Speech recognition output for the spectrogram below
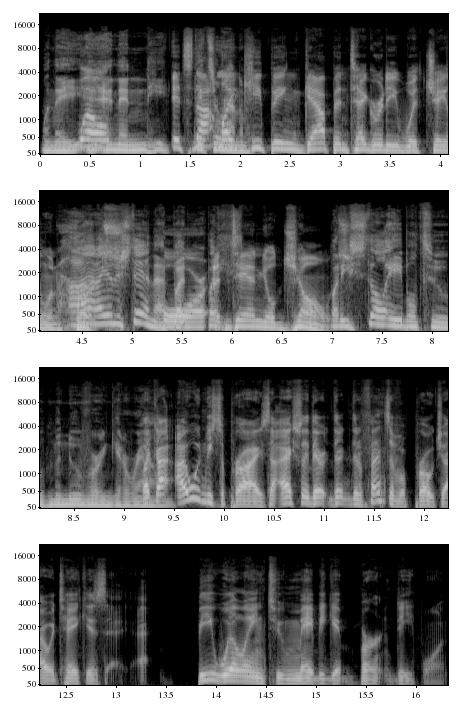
when they. Well, and then he. it's not like him. keeping gap integrity with Jalen Hurts. I understand that, or but a Daniel Jones. but he's still able to maneuver and get around. Like I, I wouldn't be surprised. Actually, their, their, the defensive approach I would take is uh, be willing to maybe get burnt deep once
